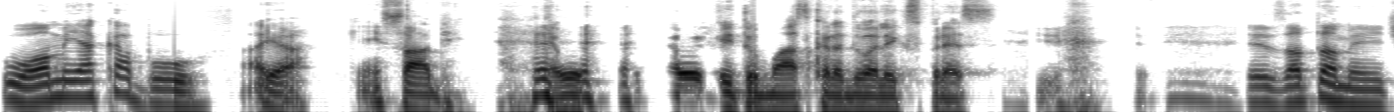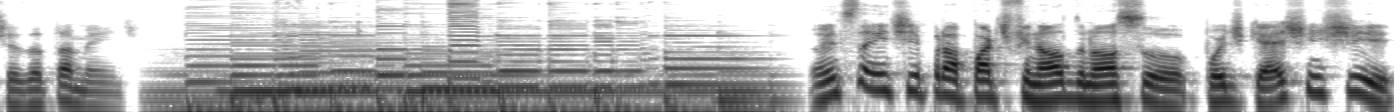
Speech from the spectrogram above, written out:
o homem acabou. Aí, ó, quem sabe. É o, é o efeito máscara do AliExpress. exatamente, exatamente. Antes da gente ir para a parte final do nosso podcast, a gente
